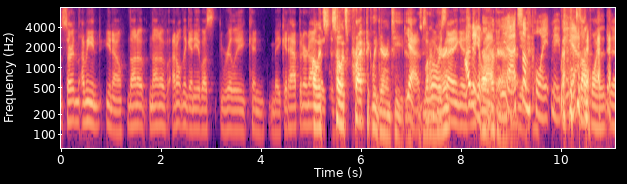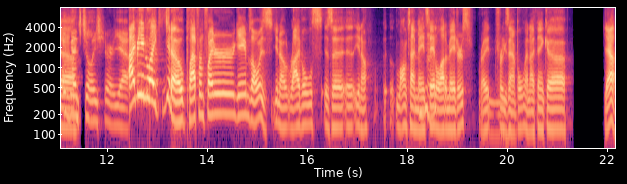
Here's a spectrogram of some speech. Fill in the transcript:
certain. I mean, you know, none of none of. I don't think any of us really can make it happen or not. oh, but it's so it's practically guaranteed. yeah. is So what what I'm we're hearing. saying is, I think can it'll happen. it. yeah, at Yeah. some point, maybe. Yeah. At some point, yeah. Eventually, sure. Yeah. I mean, like you know, platform fighter games always, you know, rivals is a, a you know, long time mainstay at a lot of majors, right? For Mhm. example, and I think, uh, yeah,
